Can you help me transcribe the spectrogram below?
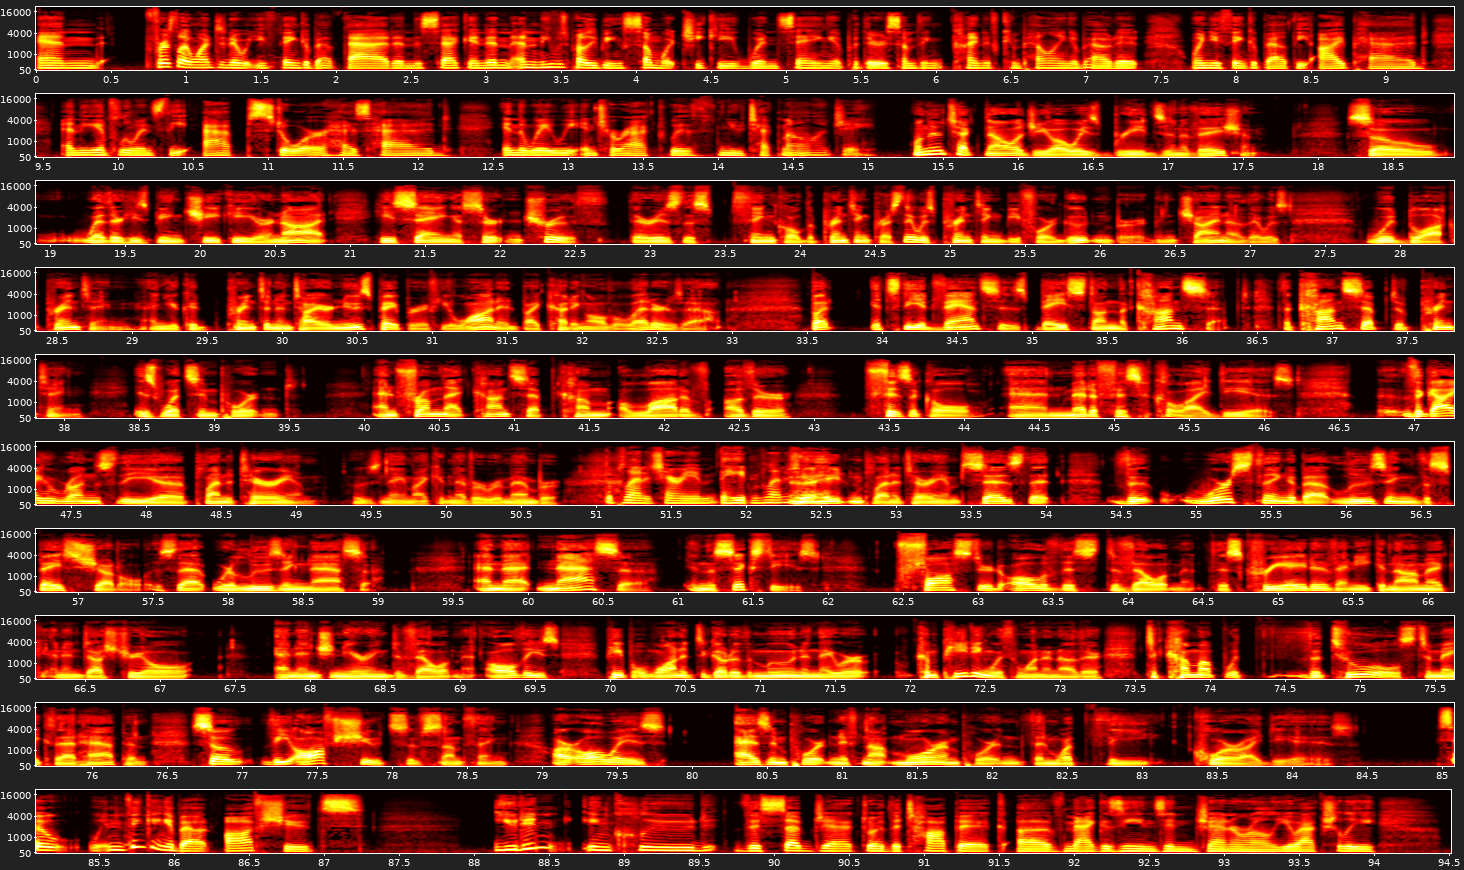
And first, I want to know what you think about that. And the second, and, and he was probably being somewhat cheeky when saying it, but there is something kind of compelling about it when you think about the iPad and the influence the App Store has had in the way we interact with new technology. Well, new technology always breeds innovation. So whether he's being cheeky or not, he's saying a certain truth. There is this thing called the printing press. There was printing before Gutenberg in China. There was woodblock printing, and you could print an entire newspaper if you wanted by cutting all the letters out. But it's the advances based on the concept. The concept of printing is what's important. And from that concept come a lot of other physical and metaphysical ideas the guy who runs the uh, planetarium, whose name I can never remember. The planetarium, the Hayden Planetarium? The Hayden Planetarium says that the worst thing about losing the space shuttle is that we're losing NASA. And that NASA in the 60s fostered all of this development, this creative and economic and industrial and engineering development. All these people wanted to go to the moon and they were competing with one another to come up with the tools to make that happen. So the offshoots of something are always as important, if not more important, than what the core idea is. So, in thinking about offshoots, you didn't include the subject or the topic of magazines in general. You actually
